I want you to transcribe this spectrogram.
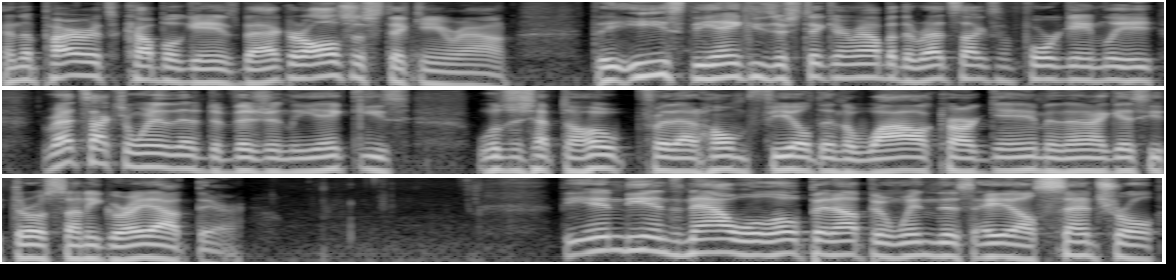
And the Pirates, a couple games back, are also sticking around. The East, the Yankees are sticking around, but the Red Sox have four game lead. The Red Sox are winning that division. The Yankees will just have to hope for that home field in the wild card game, and then I guess you throw Sonny Gray out there. The Indians now will open up and win this AL Central.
